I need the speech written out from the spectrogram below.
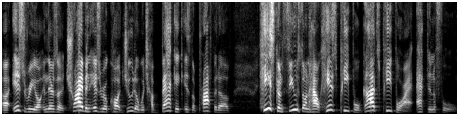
uh, Israel, and there's a tribe in Israel called Judah, which Habakkuk is the prophet of. He's confused on how his people, God's people, are acting a fool.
